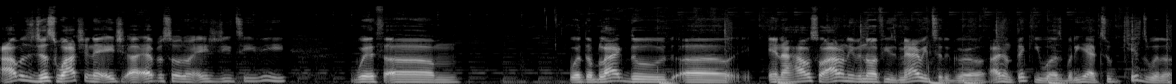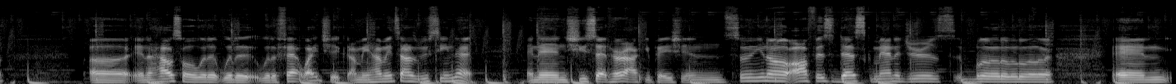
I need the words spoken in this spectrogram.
I was just watching an H, uh, episode on HGTV with um with a black dude uh in a household. I don't even know if he's married to the girl. I don't think he was, but he had two kids with her. Uh, in a household with a with a with a fat white chick. I mean, how many times we've seen that? And then she said her occupation. So, you know, office desk managers, blah, blah, blah, blah. And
